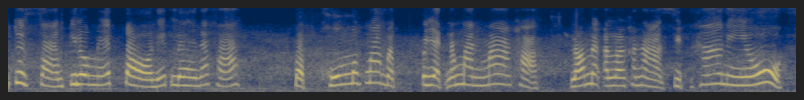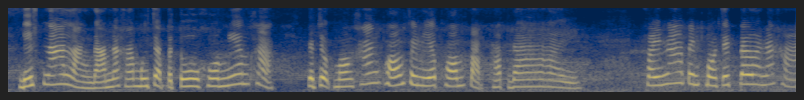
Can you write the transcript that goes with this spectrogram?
23.3กิโลเมตรต่อลิตรเลยนะคะ แบบคุ้มมากๆ แบบประหยัดน้ำมันมากค่ะ ล้อแม็กอลลอยขนาด 15 นิ้ว ดิสหน้าหลังดำนะคะ มือจับประตูโครเมียมค่ะ กระจกมองข้างพร้อมไฟเลี้ยวพร้อมปรับพับได้ ไฟหน้าเป็นโปรเจคเตอร์นะคะ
